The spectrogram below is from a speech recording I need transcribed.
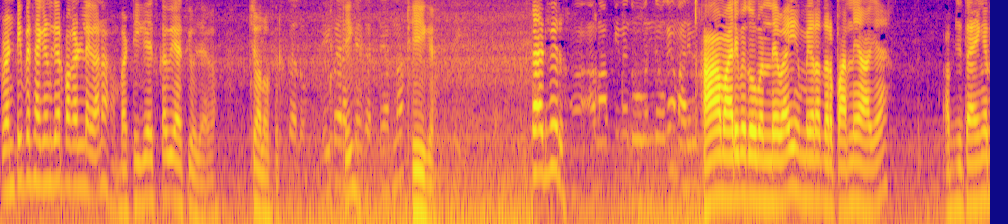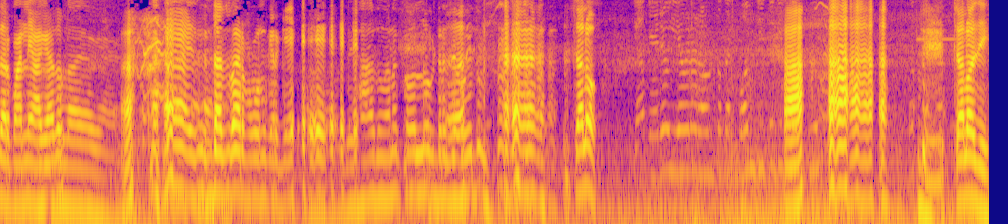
ट्वेंटी पे सेकंड गियर पकड़ लेगा ना? बट ठीक है इसका भी ऐसे हो जाएगा। चलो फिर। चलो डी पे रख ठीक? हैं अपना। ठीक है। स्टार्ट फिर। हाँ, अब आपकी में दो बंदे हमारी में हाँ दो बंदे भाई। मेरा दरपाने आ गया। अब जिताएँगे दरपाने आ गया तो। दस बार फ़ोन करके। दिखा दूँगा ना कौन लोग डर जाओगे तुम। चलो। हाँ? चलो जी।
